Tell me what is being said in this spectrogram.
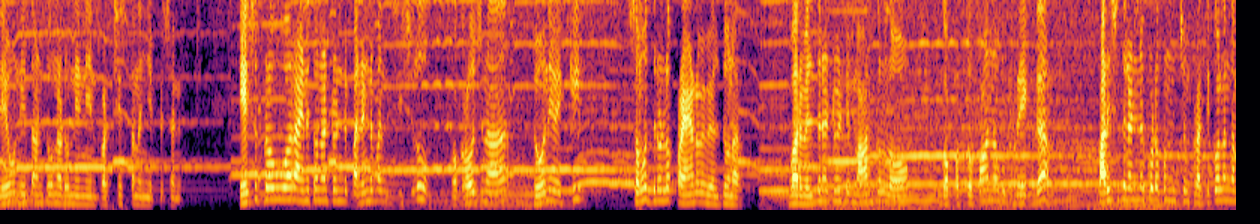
దేవుడు నీతో అంటున్నాడు నేను నేను రక్షిస్తానని చెప్పేసి అని యేసు ప్రభు వారు ఆయనతో ఉన్నటువంటి పన్నెండు మంది శిష్యులు ఒక రోజున ధోని ఎక్కి సముద్రంలో ప్రయాణం వెళ్తున్నారు. వారు వెళ్తున్నటువంటి మార్గంలో గొప్ప తుఫాను ఒకటి రేఖగా పరిస్థితులన్నీ కూడా కొంచెం ప్రతికూలంగా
